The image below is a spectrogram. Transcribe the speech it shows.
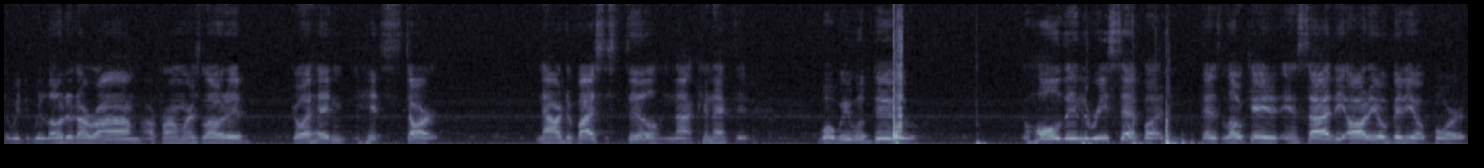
We, we loaded our ROM, our firmware is loaded. Go ahead and hit start. Now our device is still not connected. What we will do, hold in the reset button that is located inside the audio video port.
